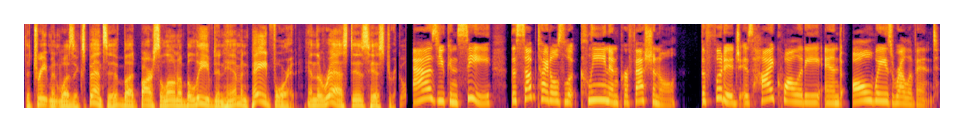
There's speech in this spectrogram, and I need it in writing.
The treatment was expensive, but Barcelona believed in him and paid for it, and the rest is history. As you can see, the subtitles look clean and professional. The footage is high quality and always relevant.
